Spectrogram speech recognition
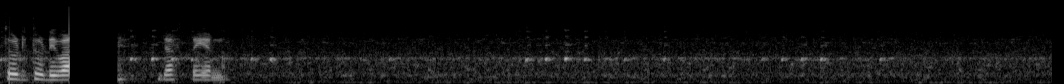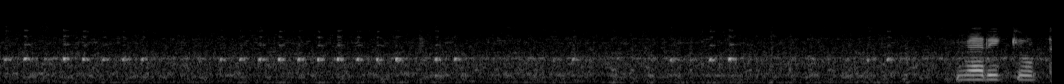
थोडी थोडी वाच जास्त येणं व्हेरी क्यूट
